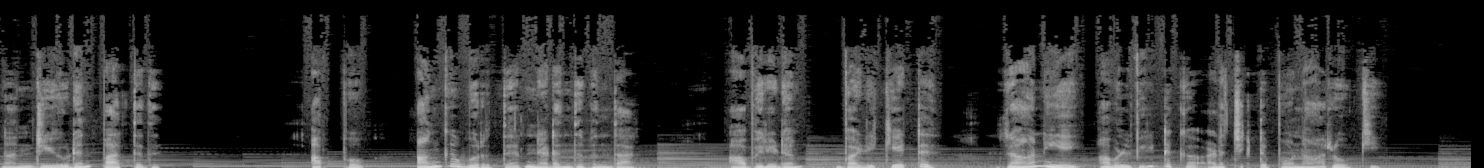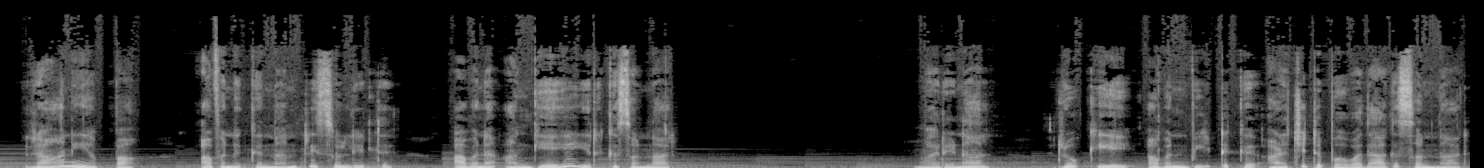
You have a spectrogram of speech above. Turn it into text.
நன்றியுடன் பார்த்தது. அப்போ அங்க ஒருத்தர் நடந்து வந்தார். அவரிடம் வழி கேட்டு ராணியை அவள் வீட்டுக்கு அழைச்சிக்கிட்டு போனா ரூக்கி ராணி அப்பா அவனுக்கு நன்றி சொல்லிட்டு அவனை அங்கேயே இருக்க சொன்னார். மறுநாள் ரூக்கியை அவன் வீட்டுக்கு அழைச்சிட்டு போவதாக சொன்னார்.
